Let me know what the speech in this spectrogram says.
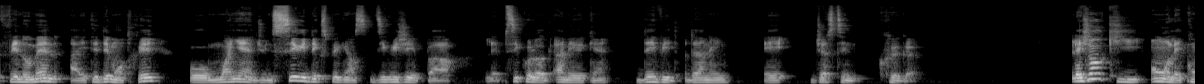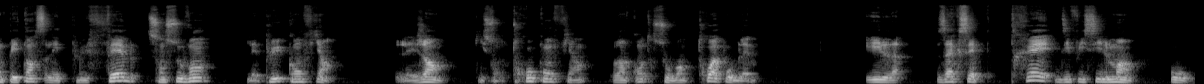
phénomène a été démontré au moyen d'une série d'expériences dirigées par les psychologues américains David Dunning et Justin Kruger. Les gens qui ont les compétences les plus faibles sont souvent les plus confiants. Les gens qui sont trop confiants rencontrent souvent trois problèmes. Ils acceptent très difficilement ou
